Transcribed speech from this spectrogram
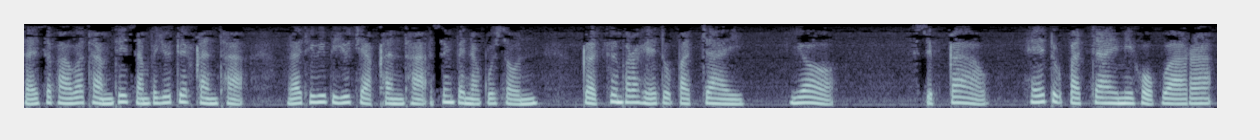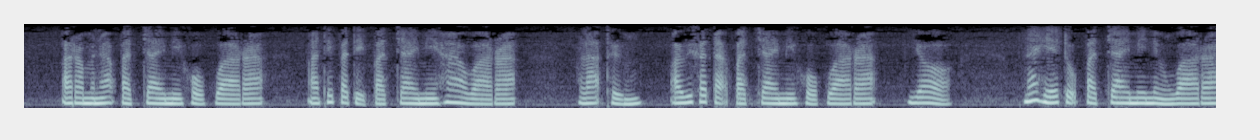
ศัยสภาวธรรมที่สัมปยุทธ์ด้วยคันธะและที่วิปยุจจากคันทะซึ่งเป็นอกุศล เกิดขึ้นเพราะเหตุปัจจัย ย่อสิบเก้าเหตุปัจจัยมีหกวาระ อารมณปัจจัยมีหกวาระ อธิปติปัจจัยมีห้าวาระ ละถึง อวิคตะปัจจัยมีหกวาระ ย่อณเหตุปัจจัยมีหนึ่งวาระ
